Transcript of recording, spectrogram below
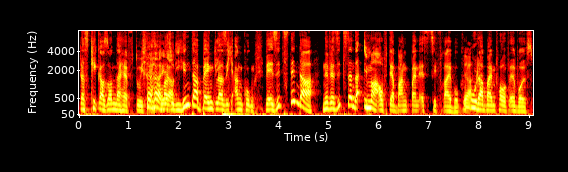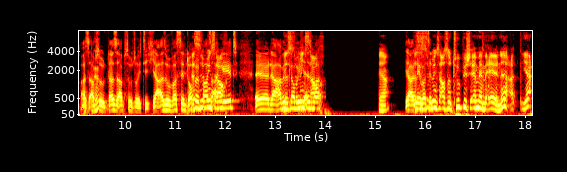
das Kicker-Sonderheft durchlesen. auch mal Ja. so die Hinterbänkler sich angucken. Wer sitzt denn da? Ne, wer sitzt denn da immer auf der Bank beim SC Freiburg Ja. oder beim VfL Wolfsburg? Das ist, ne? absolut, das ist absolut richtig. Ja, also was den Doppelpass übrigens auch- angeht, äh, da habe ich, glaube ich, übrigens erstmal. auch. Ja. Ja, Das nee, ist übrigens auch so typisch MML, ne? Ja.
